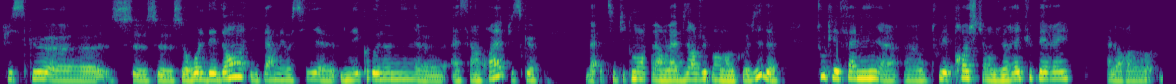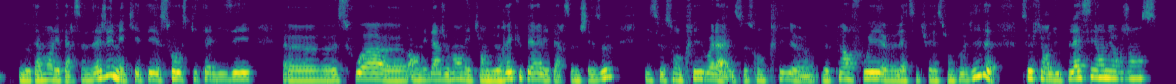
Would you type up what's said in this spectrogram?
puisque euh, ce, ce, rôle d'aidant, il permet aussi euh, une économie assez incroyable, puisque bah, typiquement, là, on l'a bien vu pendant le Covid, toutes les familles euh, ou tous les proches qui ont dû récupérer, alors euh, notamment les personnes âgées, mais qui étaient soit hospitalisées, euh, soit en hébergement, mais qui ont dû récupérer les personnes chez eux, ils se sont pris, voilà, ils se sont pris de plein fouet la situation Covid. Ceux qui ont dû placer en urgence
